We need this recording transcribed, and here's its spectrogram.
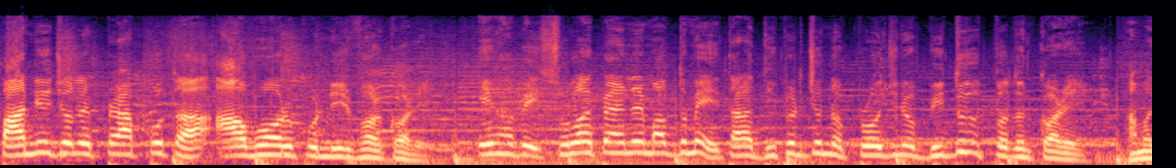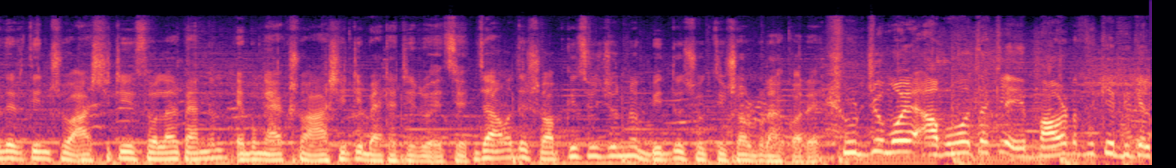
পানীয় জলের প্রাপ্যতা আবহাওয়ার উপর নির্ভর করে। এভাবেই সোলার প্যানেলের মাধ্যমে তারা দ্বীপের জন্য প্রয়োজনীয় বিদ্যুৎ উৎপাদন করে। আমাদের তিনশো আশিটি সোলার প্যানেল এবং একশো আশিটি ব্যাটারি রয়েছে যা আমাদের সবকিছুর জন্য বিদ্যুৎ শক্তি সরবরাহ করে। সূর্যময় আবহাওয়া থাকলে বারোটা থেকে বিকেল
